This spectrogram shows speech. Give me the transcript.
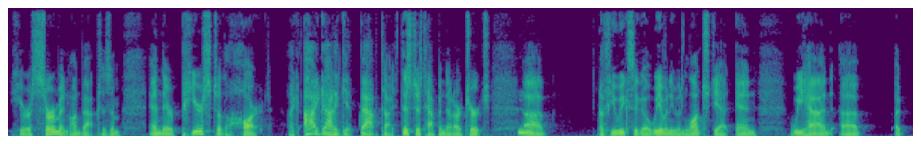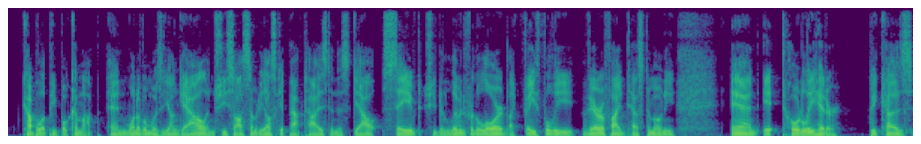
hear a sermon on baptism, and they're pierced to the heart. Like I got to get baptized. This just happened at our church mm. uh, a few weeks ago. We haven't even launched yet, and we had uh, couple of people come up, and one of them was a young gal, and she saw somebody else get baptized, and this gal saved. She'd been living for the Lord, like faithfully, verified testimony, and it totally hit her because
